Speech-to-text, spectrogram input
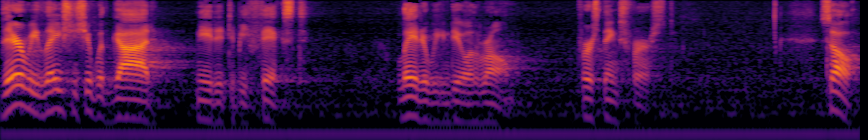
Their relationship with God needed to be fixed. Later, we can deal with Rome. First things first. So,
